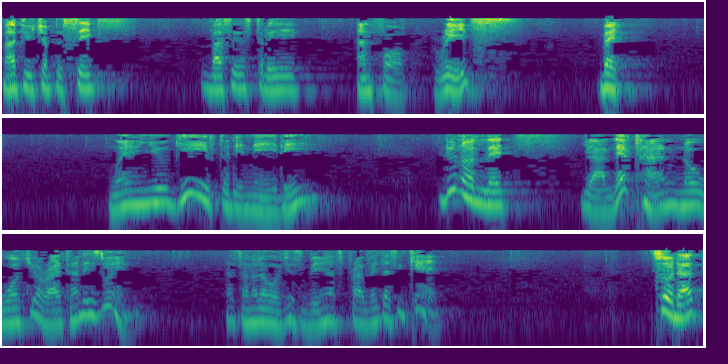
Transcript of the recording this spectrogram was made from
Matthew chapter 6, verses 3 and 4 reads, But when you give to the needy, do not let your left hand know what your right hand is doing. That's another of just being as private as you can. So that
